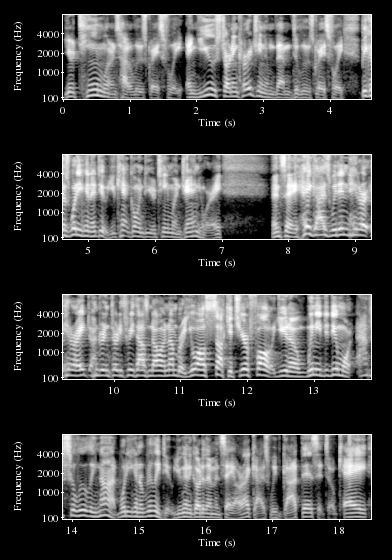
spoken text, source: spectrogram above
Your team learns how to lose gracefully, and you start encouraging them to lose gracefully. Because what are you going to do? You can't go into your team in January and say, "Hey guys, we didn't hit our hit our eight hundred thirty three thousand dollar number. You all suck. It's your fault. You know we need to do more." Absolutely not. What are you going to really do? You're going to go to them and say, "All right, guys, we've got this. It's okay.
